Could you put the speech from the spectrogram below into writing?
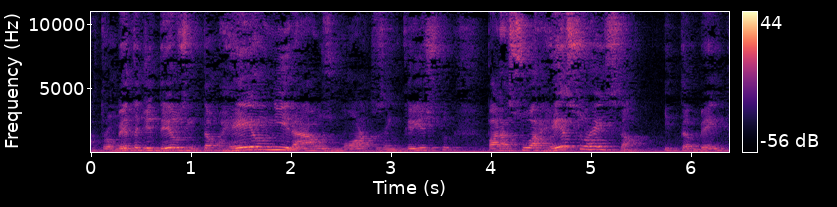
A trombeta de Deus então reunirá os mortos em Cristo para a sua ressurreição e também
